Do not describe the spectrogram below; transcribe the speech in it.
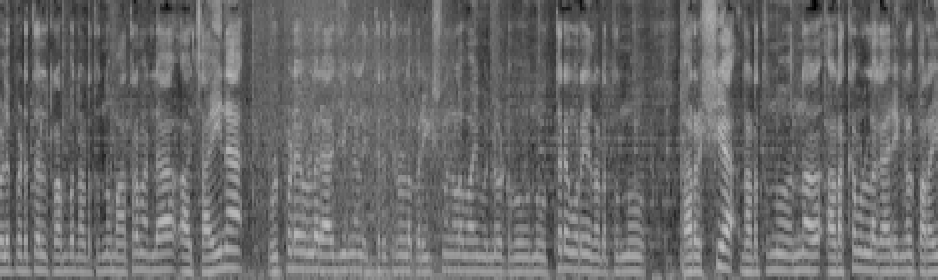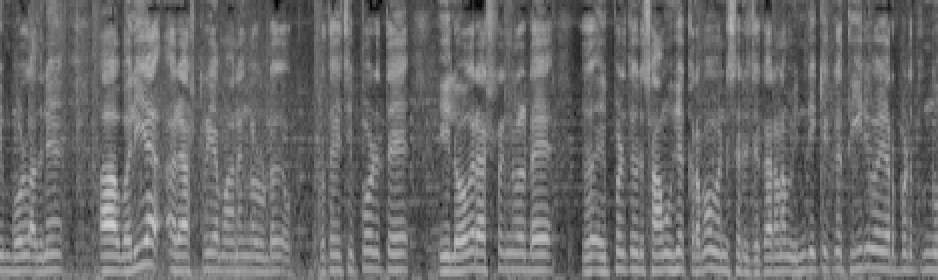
വെളിപ്പെടുത്തൽ ട്രംപ് നടത്തുന്നു. മാത്രമല്ല ചൈന ഉൾപ്പെടെയുള്ള രാജ്യങ്ങൾ ഇത്തരത്തിലുള്ള പരീക്ഷണങ്ങളുമായി മുന്നോട്ട് പോകുന്നു ഉത്തര കൊറിയ നടത്തുന്നു റഷ്യ നടത്തുന്നു എന്ന അടക്കമുള്ള കാര്യങ്ങൾ പറയുമ്പോൾ അതിന് വലിയ രാഷ്ട്രീയ മാനങ്ങളുണ്ട്. പ്രത്യേകിച്ച് ഇപ്പോഴത്തെ ഈ ലോകരാഷ്ട്രങ്ങളുടെ ഇപ്പോഴത്തെ ഒരു സാമൂഹ്യ ക്രമം അനുസരിച്ച് കാരണം ഇന്ത്യക്കൊക്കെ തീരുവ ഏർപ്പെടുത്തുന്നു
